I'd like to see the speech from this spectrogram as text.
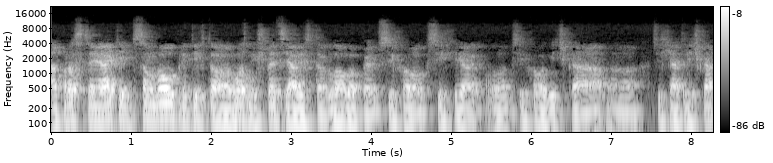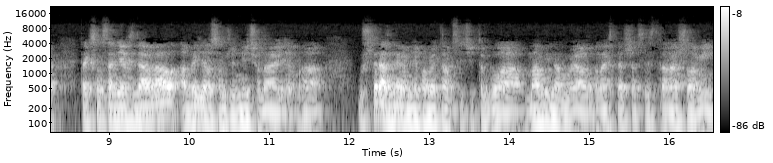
A proste aj keď som bol pri týchto rôznych špecialistoch, logoped, psycholog, psychia- psychologička, eh, psychiatrička, tak som sa nevzdával a vedel som, že niečo nájdem. A už teraz neviem, nepamätám si, či to bola mamina moja alebo najstaršia sestra, našla mi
